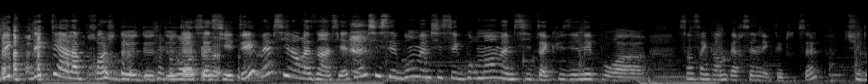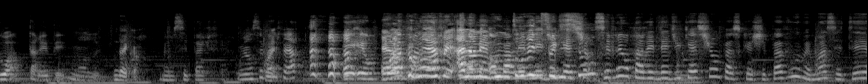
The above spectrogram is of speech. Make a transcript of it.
dès, que tu es à l'approche de, ta satiété, même s'il en reste dans l'assiette, même si c'est bon, même si c'est gourmand, même si tu as cuisiné pour 150 euh, personnes et que tu es toute seule, tu dois t'arrêter de manger. D'accord. Mais on sait pas le faire. Mais on sait pas le faire. Et, on, alors comment on fait Ah non mais vous me trouvez une solution C'est vrai, on parlait de l'éducation parce que je sais pas vous, mais moi c'était...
